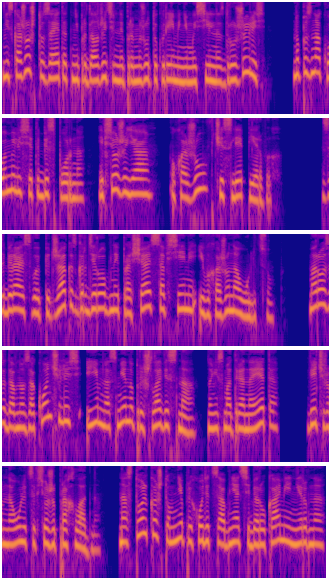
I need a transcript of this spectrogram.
Не скажу, что за этот непродолжительный промежуток времени мы сильно сдружились, но познакомились это бесспорно, и все же я ухожу в числе первых. Забираю свой пиджак из гардеробной, прощаюсь со всеми и выхожу на улицу. Морозы давно закончились, и им на смену пришла весна, но, несмотря на это, Вечером на улице все же прохладно. Настолько, что мне приходится обнять себя руками и нервно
